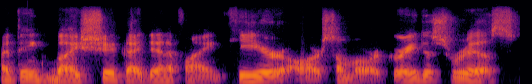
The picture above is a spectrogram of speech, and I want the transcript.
I think by SHIC identifying here are some of our greatest risks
